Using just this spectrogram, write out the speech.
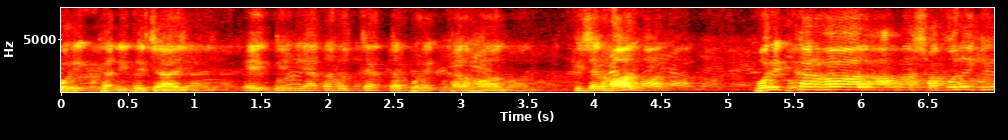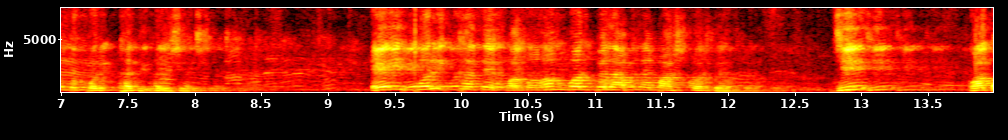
পরীক্ষা নিতে চাই এই দুনিয়াটা হচ্ছে একটা পরীক্ষার হল কিসের হল পরীক্ষার হল আমরা সকলেই কিন্তু পরীক্ষা দিতে এসেছি এই পরীক্ষাতে কত নম্বর পেলে আপনি পাশ করবেন? জি? কত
